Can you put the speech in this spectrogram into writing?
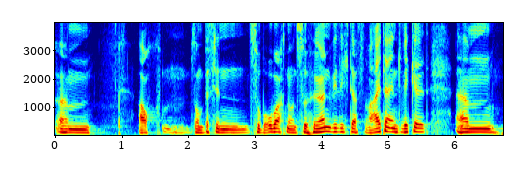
Ähm, auch so ein bisschen zu beobachten und zu hören, wie sich das weiterentwickelt. Ähm,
